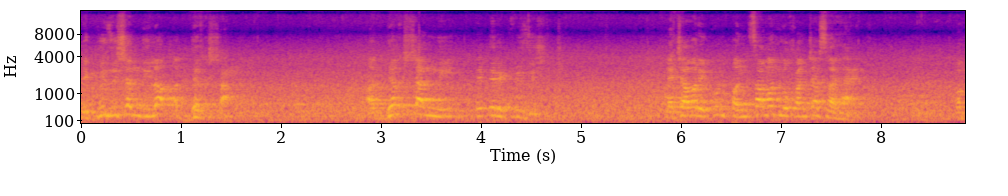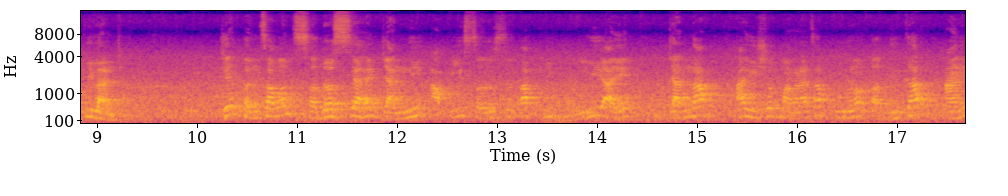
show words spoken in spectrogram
रिक्विजिशन दिलं अध्यक्षांना. अध्यक्षांनी ते ते रिक्विजिशन त्याच्यावर एकूण पंचावन्न लोकांच्या सह्या आहेत. वकिलांच्या. जे पंचावन्न सदस्य आहेत ज्यांनी आपली सदस्यता फी भरली आहे ज्यांना हा हिशोब मागण्याचा पूर्ण अधिकार आणि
